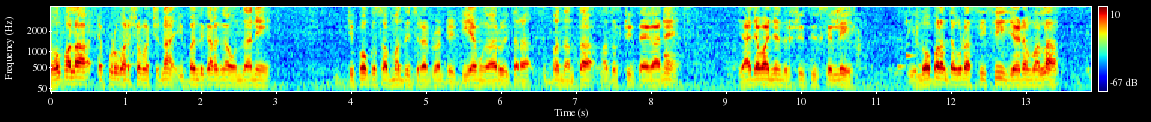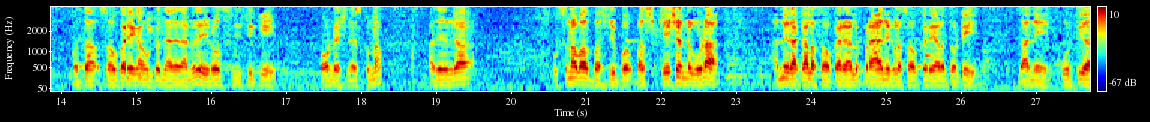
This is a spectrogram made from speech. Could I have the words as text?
లోపల ఎప్పుడు వర్షం వచ్చినా ఇబ్బందికరంగా ఉందని డిపోకు సంబంధించినటువంటి డిఎం గారు ఇతర సిబ్బంది అంతా నా దృష్టికి తేగానే యాజమాన్యం దృష్టికి తీసుకెళ్ళి ఈ లోపలంతా కూడా సీసీ చేయడం వల్ల కొంత సౌకర్యంగా ఉంటుంది అనే దాని మీద ఈరోజు సీసీకి ఫౌండేషన్ వేసుకున్నాం. అదేవిధంగా Husnabad bus depot bus station కూడా అన్ని రకాల సౌకర్యాలు ప్రయాణికుల సౌకర్యాలతోటి దాన్ని పూర్తిగా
